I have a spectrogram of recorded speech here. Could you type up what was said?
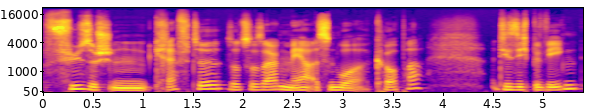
physischen Kräfte sozusagen, mehr als nur Körper, die sich bewegen,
